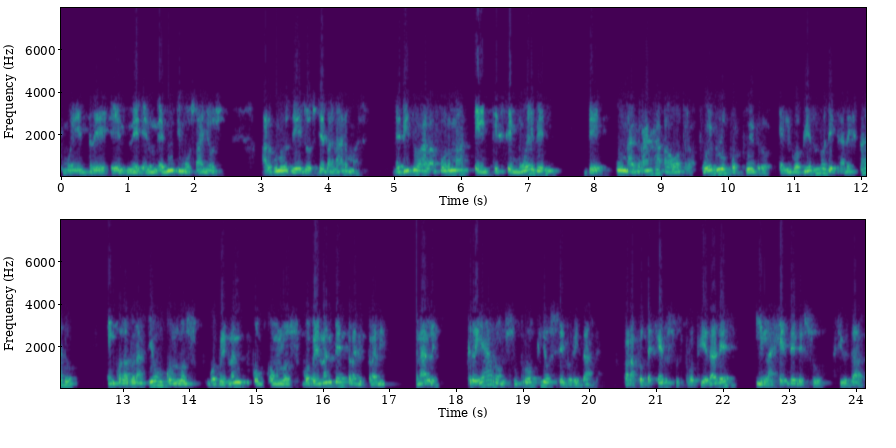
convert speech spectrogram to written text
como entre en últimos años, algunos de ellos llevan armas debido a la forma en que se mueven de una granja a otra, pueblo por pueblo. El gobierno de cada estado en colaboración con los, gobernantes, tradicionales, crearon su propia seguridad para proteger sus propiedades y la gente de su ciudad,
